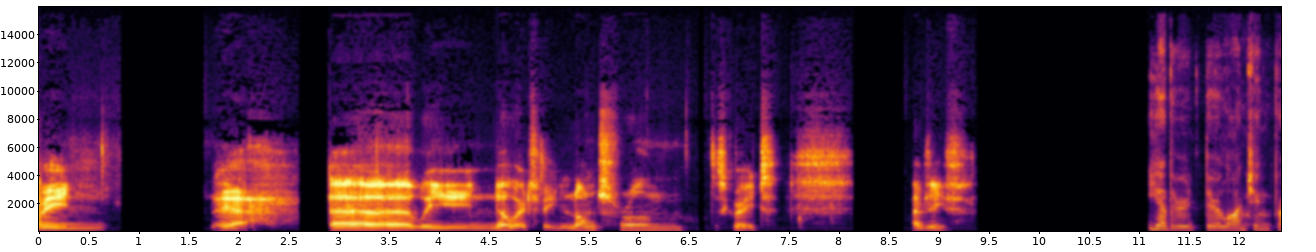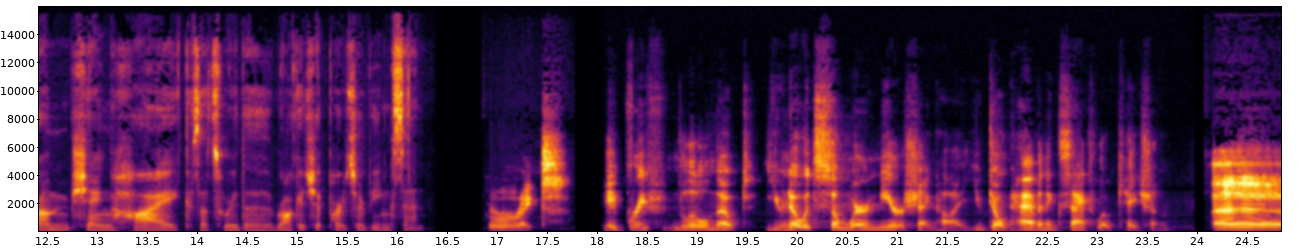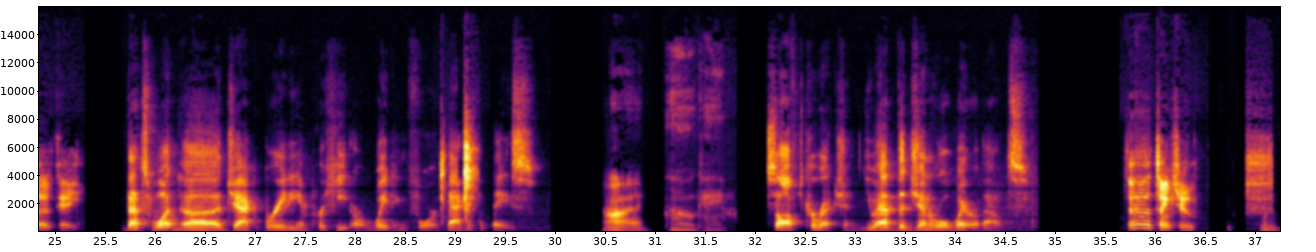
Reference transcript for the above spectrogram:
I mean, yeah. Uh, we know where it's being launched from. That's great. I believe. Yeah, they're they're launching from Shanghai because that's where the rocket ship parts are being sent. Great. A brief little note. You know it's somewhere near Shanghai. You don't have an exact location. Uh, okay. That's what Hmm. uh, Jack Brady and Praheet are waiting for back at the base. All right. Okay. Soft correction. You have the general whereabouts. Uh, thank you. Hmm.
